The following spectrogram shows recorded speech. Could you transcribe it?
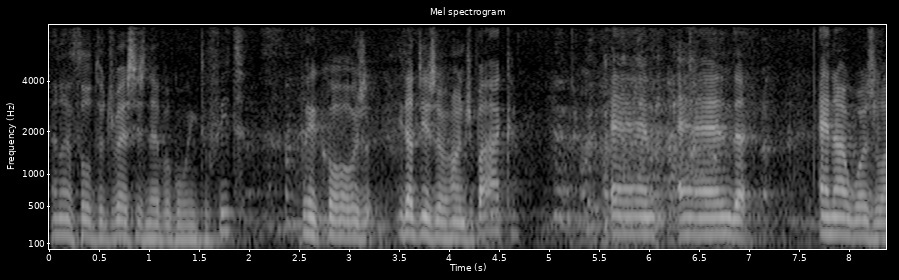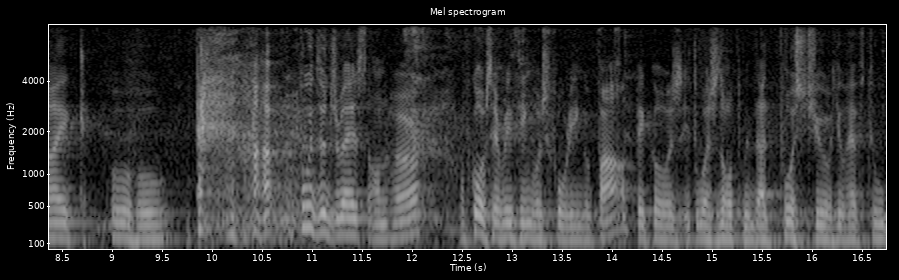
And I thought the dress is never going to fit because that is a hunchback. And, and, and I was like, oh, oh. put the dress on her. Of course, everything was falling apart because it was not with that posture. You have to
